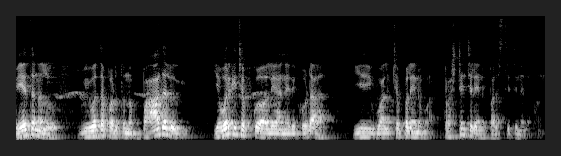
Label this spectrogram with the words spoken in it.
వేతనలు యువత పడుతున్న బాధలు ఎవరికి చెప్పుకోవాలి అనేది కూడా ఈ వాళ్ళు చెప్పలేని ప్రశ్నించలేని పరిస్థితి నెలకొంది.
